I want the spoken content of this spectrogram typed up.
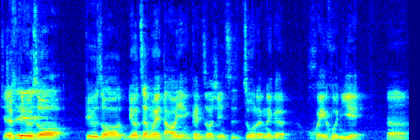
就譬如说，譬如说刘镇伟导演跟周星驰做的那个《回魂夜》，嗯，《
